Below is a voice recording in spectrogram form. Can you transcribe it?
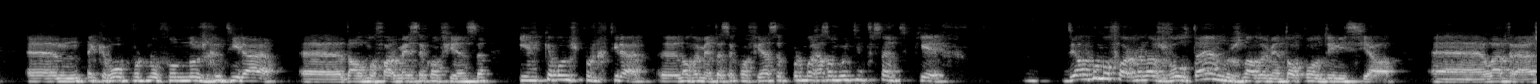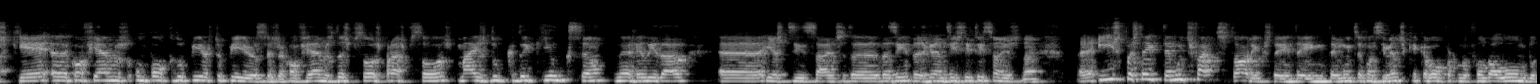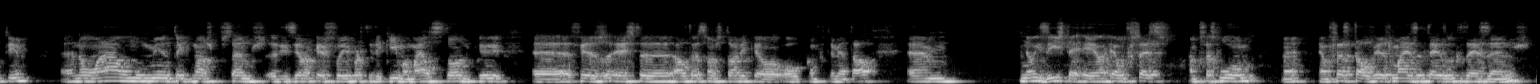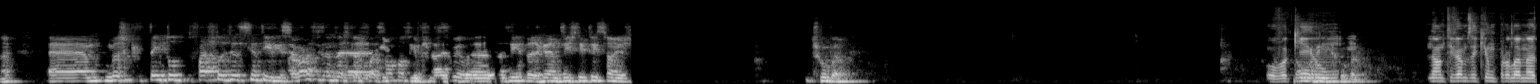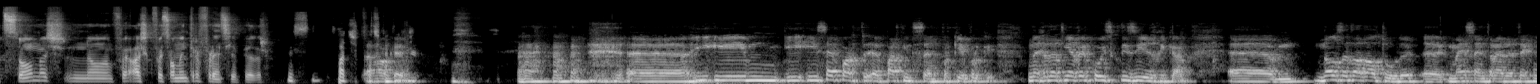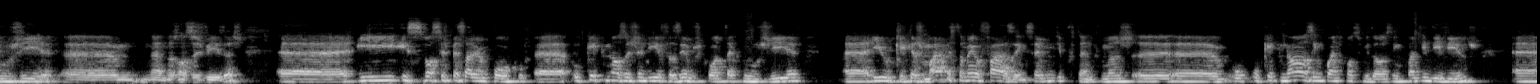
um, acabou por, no fundo, nos retirar uh, de alguma forma essa confiança e acabou-nos por retirar novamente essa confiança por uma razão muito interessante, que é, de alguma forma, nós voltamos novamente ao ponto inicial uh, lá atrás, que é uh, confiarmos um pouco do peer-to-peer, -peer, ou seja, confiarmos das pessoas para as pessoas mais do que daquilo que são, na realidade, uh, estes insights da, das, das, grandes instituições. Não é? e isto depois tem, tem muitos factos históricos, tem, tem, tem muitos acontecimentos que acabou por, no fundo, ao longo do tempo, não há um momento em que nós possamos dizer, ok, foi a partir daqui uma milestone que uh, fez esta alteração histórica ou, ou comportamental. Um, não existe, é, é, um processo, é um processo longo, é? é um processo talvez mais até do que 10 anos, é? mas que tem todo, faz todo esse sentido. E se agora fizermos esta reflexão, conseguimos perceber das, das grandes instituições. Desculpa. Houve aqui um. Não tivemos aqui um problema de som, mas não foi, acho que foi só uma interferência, Pedro. Podes, podes ah, okay. Uh, e, e, e, isso é a parte, a parte, interessante. Porquê? Porque na verdade tinha a ver com isso que dizias, Ricardo. Uh, nós, a dada altura, uh, começa a entrar a tecnologia na, nas nossas vidas. E, e, se vocês pensarem um pouco, o que é que nós hoje em dia fazemos com a tecnologia e o que é que as marcas também o fazem, isso é muito importante, mas o, o, que é que nós, enquanto consumidores, enquanto indivíduos,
